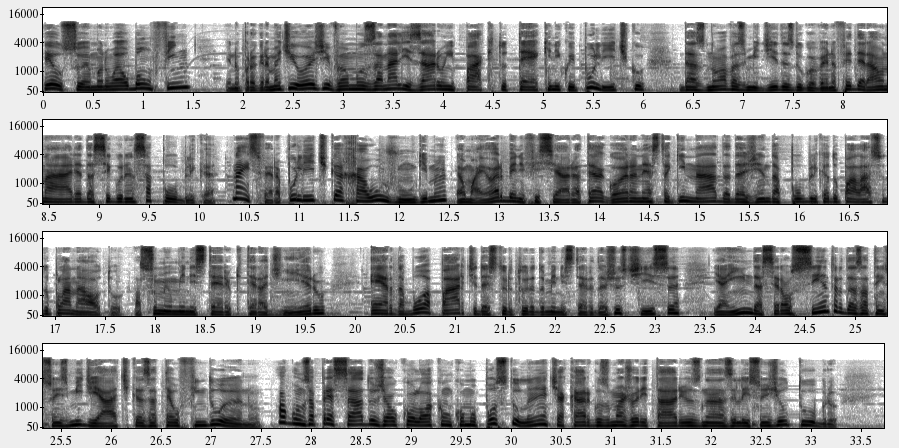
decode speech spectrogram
Eu sou Emanuel Bonfim e no programa de hoje vamos analisar o impacto técnico e político das novas medidas do governo federal na área da segurança pública. Na esfera política, Raul Jungmann é o maior beneficiário até agora nesta guinada da agenda pública do Palácio do Planalto. Assume um ministério que terá dinheiro, herda boa parte da estrutura do Ministério da Justiça e ainda será o centro das atenções midiáticas até o fim do ano. Alguns apressados já o colocam como postulante a cargos majoritários nas eleições de outubro,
